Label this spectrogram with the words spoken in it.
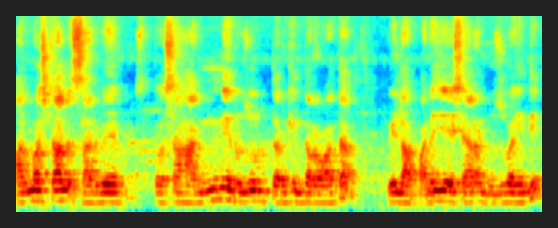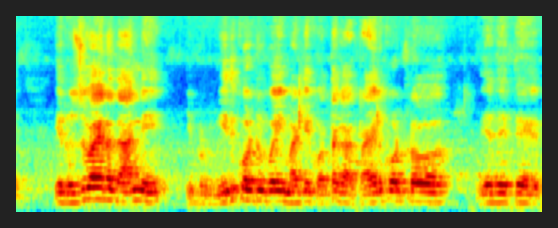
ఆల్మోస్ట్ ఆల్ సర్వేతో సహా అన్ని రుజువులు దొరికిన తర్వాత వీళ్ళు ఆ పని చేశారని రుజువైంది. ఈ రుజువైన దాన్ని ఇప్పుడు మీది కోర్టుకు పోయి మళ్ళీ కొత్తగా ట్రయల్ కోర్టులో ఏదైతే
